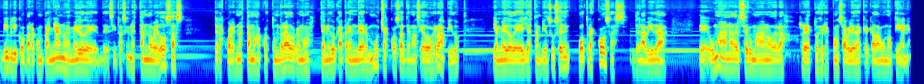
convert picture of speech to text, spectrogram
bíblico para acompañarnos en medio de, de situaciones tan novedosas de las cuales no estamos acostumbrados, que hemos tenido que aprender muchas cosas demasiado rápido y en medio de ellas también suceden otras cosas de la vida eh, humana, del ser humano, de los retos y responsabilidades que cada uno tiene.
